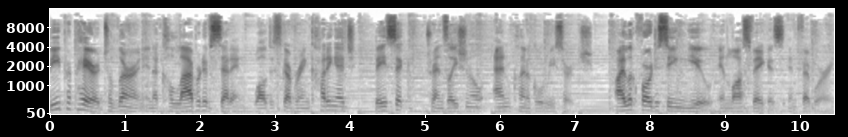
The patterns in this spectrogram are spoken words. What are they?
Be prepared to learn in a collaborative setting while discovering cutting edge, basic, translational, and clinical research. I look forward to seeing you in Las Vegas in February.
